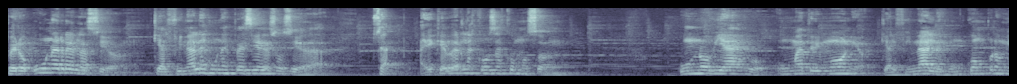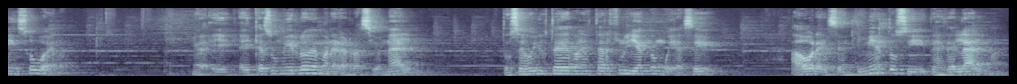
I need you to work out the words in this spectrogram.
Pero una relación que al final es una especie de sociedad, o sea, hay que ver las cosas como son. Un noviazgo, un matrimonio, que al final es un compromiso, bueno, hay, que asumirlo de manera racional. Entonces hoy ustedes van a estar fluyendo muy así. Ahora, el sentimiento sí, desde el alma.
